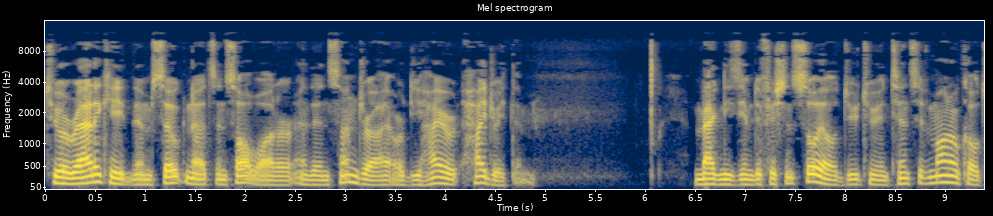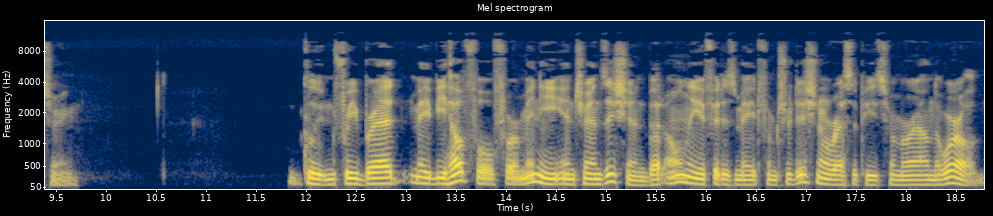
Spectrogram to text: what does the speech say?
To eradicate them, soak nuts in salt water and then sun dry or dehydrate them. Magnesium deficient soil due to intensive monoculturing. Gluten free bread may be helpful for many in transition, but only if it is made from traditional recipes from around the world.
